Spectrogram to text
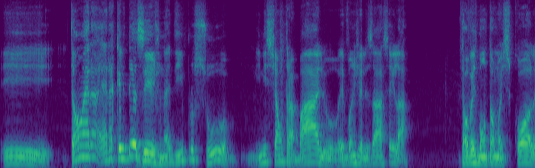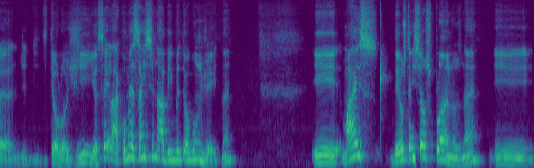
E então era, era aquele desejo, né? De ir para o sul, iniciar um trabalho, evangelizar, sei lá. Talvez montar uma escola de, de teologia, sei lá, começar a ensinar a Bíblia de algum jeito, né? E, mas Deus tem seus planos, né? E,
